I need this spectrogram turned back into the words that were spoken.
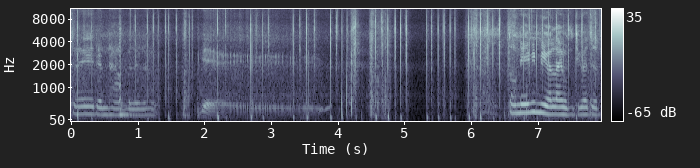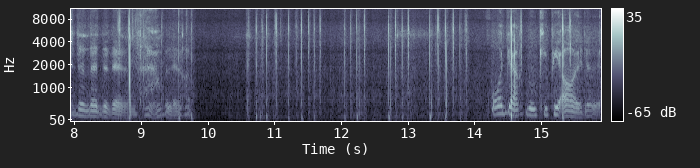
เฮ้ยเดินทางไปเลยนะครับเย้ตรงนี้ไม่มีอะไรผมก็จะเดินเดินเดินเดินทางไปเลยนะครับ โค ตรอยากดูคลิปพี่ออยเลย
